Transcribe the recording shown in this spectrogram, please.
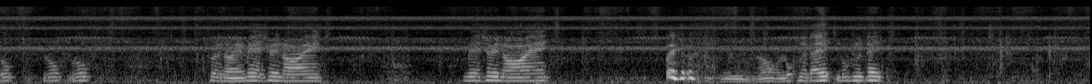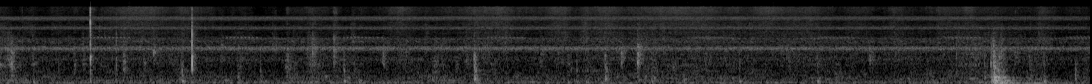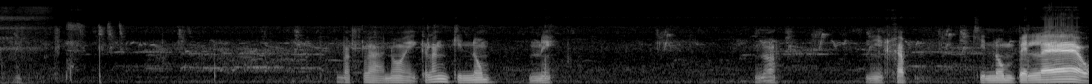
ลูกลูกลูกช่วยหน่อย แม่ช่วยหน่อย แม่ช่วยหน่อยเอ้ยอืมเอาลุกขึ้นได้ ลุกขึ้นได้ บักลาหน่อยกำลังกินนมนี่เนาะนี่ครับ กินนมเป็นแล้ว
